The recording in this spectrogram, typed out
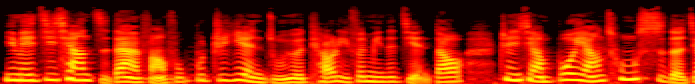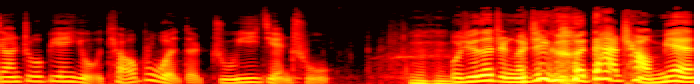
因为机枪子弹仿佛不知厌足又条理分明的剪刀，正像剥洋葱似的将周边有条不紊的逐一剪除。嗯我觉得整个这个 大场面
